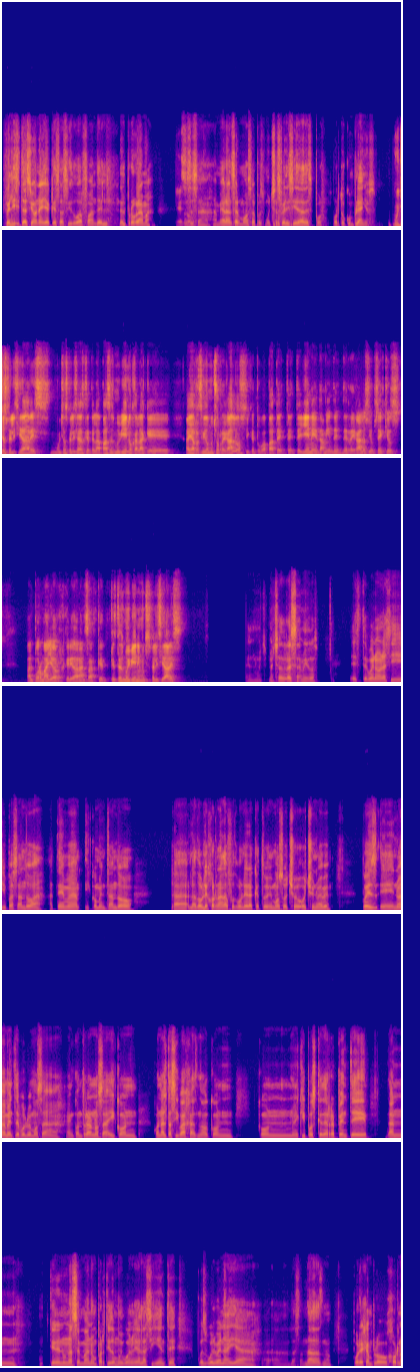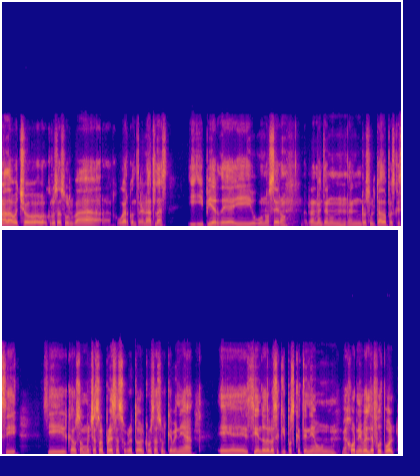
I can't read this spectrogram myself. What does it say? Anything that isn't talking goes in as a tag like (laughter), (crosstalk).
felicitación, ella que es ha sido afán del, del programa. Entonces a, a, mi Aranza hermosa, pues muchas felicidades por, por tu cumpleaños. Muchas felicidades, muchas felicidades, que te la pases muy bien. Ojalá que hayas recibido muchos regalos y que tu papá te, te, llene también de, regalos y obsequios al por mayor, querida Aranza. Que, estés muy bien y muchas felicidades. Muchas gracias, amigos. Este, bueno, ahora sí, pasando a, tema y comentando la, la, doble jornada futbolera que tuvimos, 8, 8 y 9, pues eh, nuevamente volvemos a, a, encontrarnos ahí con, con altas y bajas, ¿no? Con con equipos que de repente dan, tienen una semana un partido muy bueno y a la siguiente pues vuelven ahí a, las andadas, ¿no? Por ejemplo, jornada 8, Cruz Azul va a jugar contra el Atlas y, pierde ahí 1-0, (laughs) realmente en un, resultado pues que sí, sí causó mucha sorpresa, sobre todo el Cruz Azul que venía eh, siendo de los equipos que tenía un mejor nivel de fútbol,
